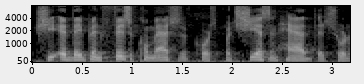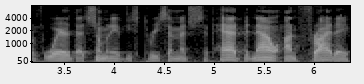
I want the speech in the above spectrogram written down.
She they've been physical matches, of course, but she hasn't had the sort of wear that so many of these three set matches have had. But now on Friday,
